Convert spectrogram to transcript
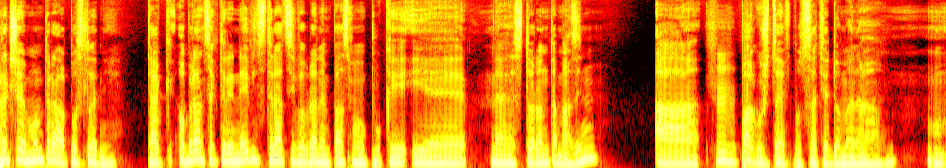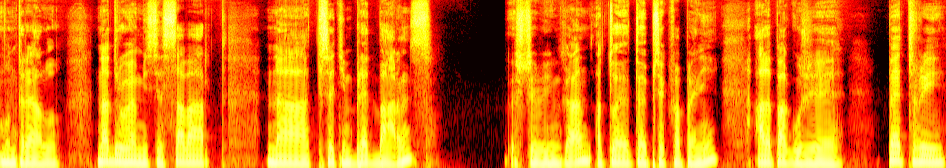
Prečo je Montreal poslední? Tak obránce, ktorý nejvíc stráci v obraném pásmu puky je z Toronto Mazin a hm. pak už to je v podstate domena Montrealu. Na druhém místě Savard, na třetím Brad Barnes, ešte výjimka, a to je, to je překvapení, ale pak už je Petri,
